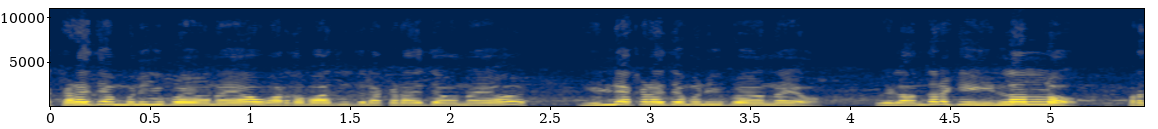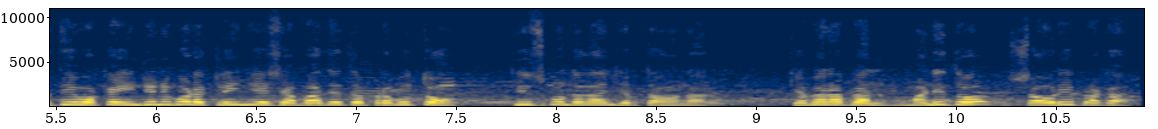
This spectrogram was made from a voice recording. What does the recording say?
ఎక్కడైతే మునిగిపోయి ఉన్నాయో వరద బాధితులు ఎక్కడైతే ఉన్నాయో ఇళ్ళు ఎక్కడైతే మునిగిపోయి ఉన్నాయో వీళ్ళందరికీ ఇళ్ళల్లో ప్రతి ఒక్క ఇంటిని కూడా క్లీన్ చేసే బాధ్యత ప్రభుత్వం తీసుకుంటుందని చెప్తా ఉన్నారు. కెమెరా పెన్ మణితో శౌరీ ప్రకాష్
